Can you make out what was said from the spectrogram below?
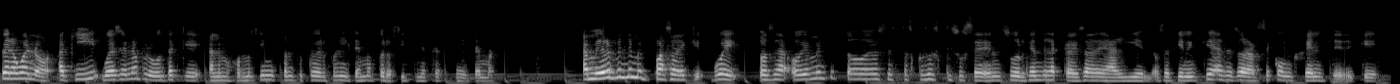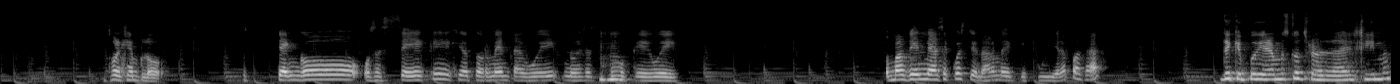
Pero bueno, aquí voy a hacer una pregunta que a lo mejor no tiene tanto que ver con el tema, pero sí tiene que ver con el tema. A mí de repente me pasa de que, güey, o sea, obviamente todas estas cosas que suceden surgen de la cabeza de alguien, o sea, tienen que asesorarse con gente, de que, por ejemplo, tengo, o sea, sé que Geotormenta, güey, no es así como que, güey, más bien me hace cuestionarme de que pudiera pasar, De que pudiéramos controlar el clima.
